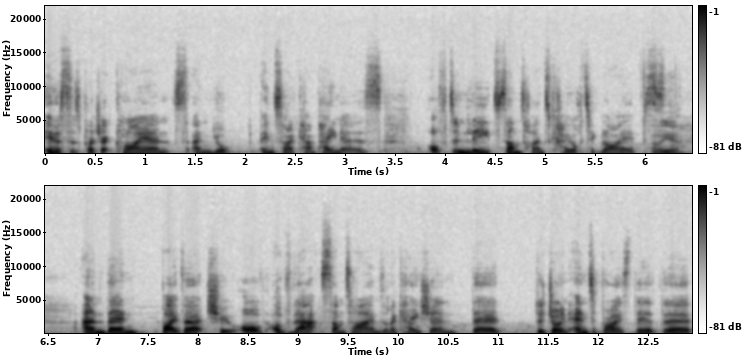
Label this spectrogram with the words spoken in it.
Innocence Project clients and your inside campaigners often lead sometimes chaotic lives. Oh yeah. And then by virtue of, of that, sometimes on occasion, they're the joint enterprise, the the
